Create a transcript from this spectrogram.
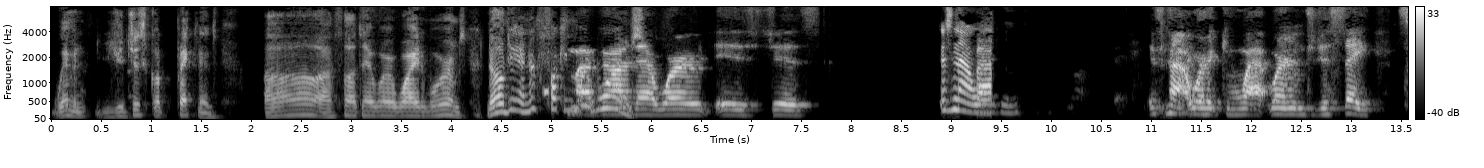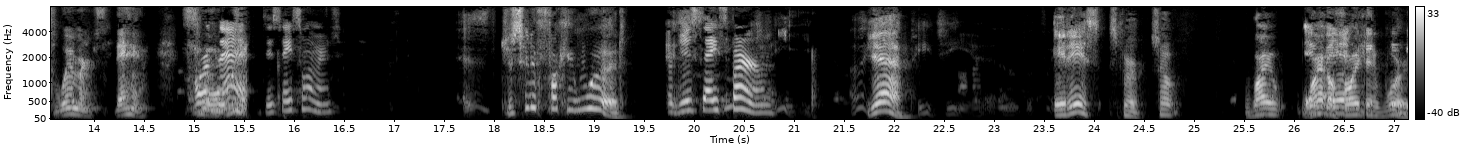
women, you just got pregnant. Oh, I thought they were white worms. No, they are not fucking oh My white God, worms. that word is just. It's not working. It's not working. White worms just say swimmers. Damn. Or Swim- that. Just say swimmers. Just say the fucking word. Or just say sperm. PG. I think Yeah. it's PG. Yeah. It is sperm. So why why It avoid that word?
